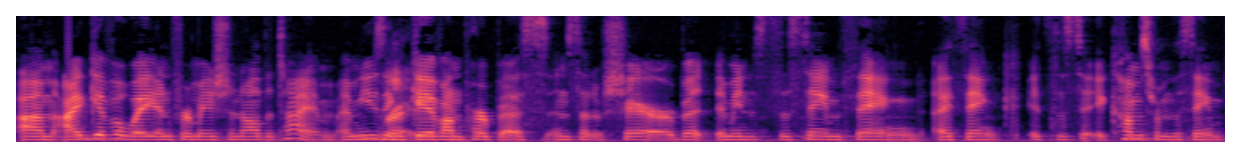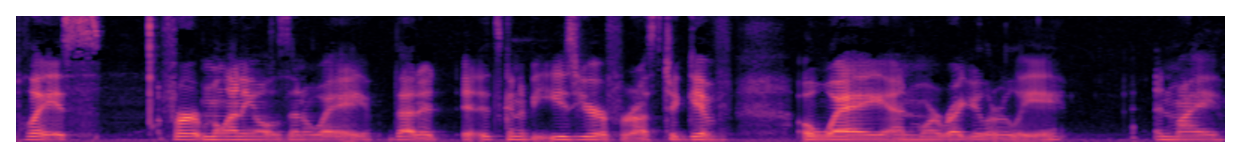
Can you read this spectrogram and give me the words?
um, i give away information all the time i'm using Right. give on purpose instead of share but i mean it's the same thing i think it's the, sa- it comes from the same place for millennials in a way that it it's going to be easier for us to give away and more regularly in my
